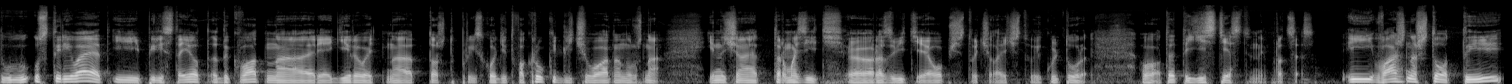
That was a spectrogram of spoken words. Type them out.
устаревает и перестает адекватно реагировать на то, что происходит вокруг и для чего она нужна, и начинает тормозить э, развитие общества, человечества и культуры. Вот, это естественный процесс. И важно, что ты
